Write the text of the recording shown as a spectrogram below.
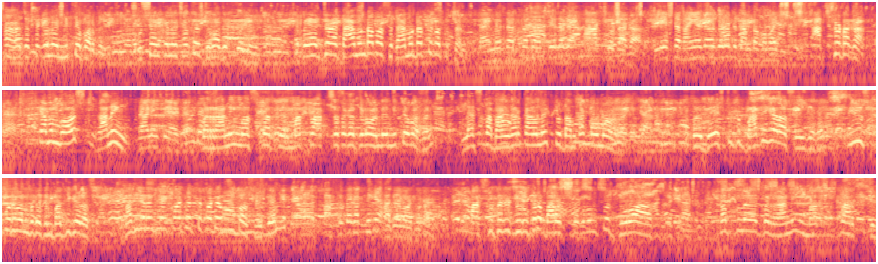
ছয় হাজার টাকা হলে নিতে পারবেন। অবশ্যই আঙ্কেলের সাথে যোগাযোগ করে নেবেন। তারপরে এক জোড়া ডায়মন্ড আপ আছে। ডায়মন্ড আপনি কত চান? আটশো টাকা। প্লেসটা ভাঙিয়ে দেওয়ার জন্য দামটা কমাই আটশো টাকা? কেমন বয়স? রানিং রানিং পেয়ারটা বা রানিং মাছ মাত্র আটশো টাকা জোড়া হলে নিতে পারবেন। লেসটা ভাঙ্গার কারণে একটু দামটা কম হবে। তো বেশ কিছু বাজিগার আছে এই জায়গায়। ইউজ পরিমাণ দেখেন বাজিগার আছে। বাজিগারের যে কয়টা কয়টা মূল্য আছে? পাঁচশো টাকা থেকে হাজার বারোশো টাকা। পাঁচশো থেকে শুরু করে বারোশো টাকা পর্যন্ত জোড়া আছে সবগুলো একবার রানিং মাছ পাচ্ছে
